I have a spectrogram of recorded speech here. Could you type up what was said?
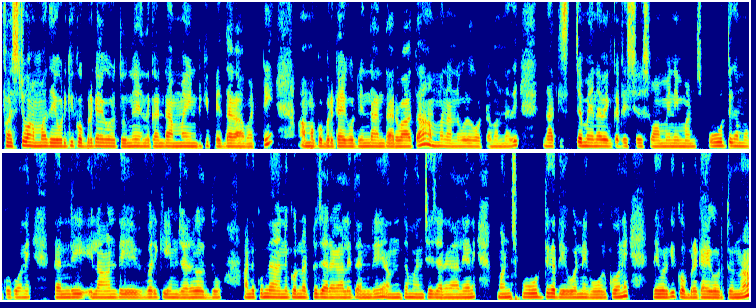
ఫస్ట్ అమ్మ దేవుడికి కొబ్బరికాయ కొడుతుంది. ఎందుకంటే అమ్మ ఇంటికి పెద్ద కాబట్టి అమ్మ కొబ్బరికాయ కొట్టింది. దాని తర్వాత అమ్మ నన్ను కూడా కొట్టమన్నది. నాకు ఇష్టమైన వెంకటేశ్వర స్వామిని మనస్ఫూర్తిగా మొక్కుకొని తండ్రి ఇలాంటి ఎవరికి ఏం జరగద్దు. అనుకున్న అనుకున్నట్టు జరగాలి తండ్రి. అంత మంచి జరగాలి అని మనస్ఫూర్తిగా దేవుడిని కోరుకొని దేవుడికి కొబ్బరికాయ కొడుతున్నాం.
